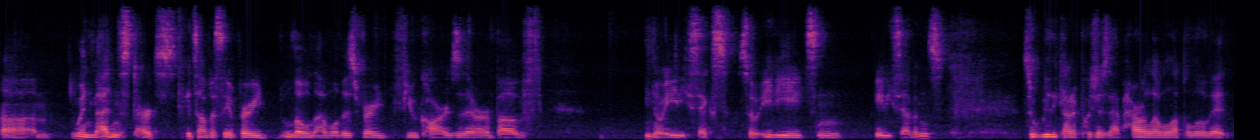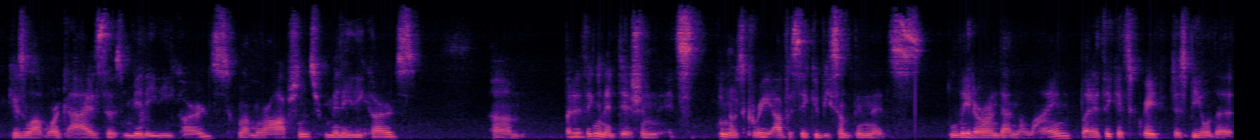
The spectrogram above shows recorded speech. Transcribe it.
um, when Madden starts, it's obviously a very low level. There's very few cards that are above, you know, 86, so 88s and 87s. So really kind of pushes that power level up a little bit. Gives a lot more guys those mid 80 cards, a lot more options for mid 80 cards. Um, but I think in addition, it's you know it's great. Obviously, it could be something that's later on down the line, but I think it's great to just be able to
